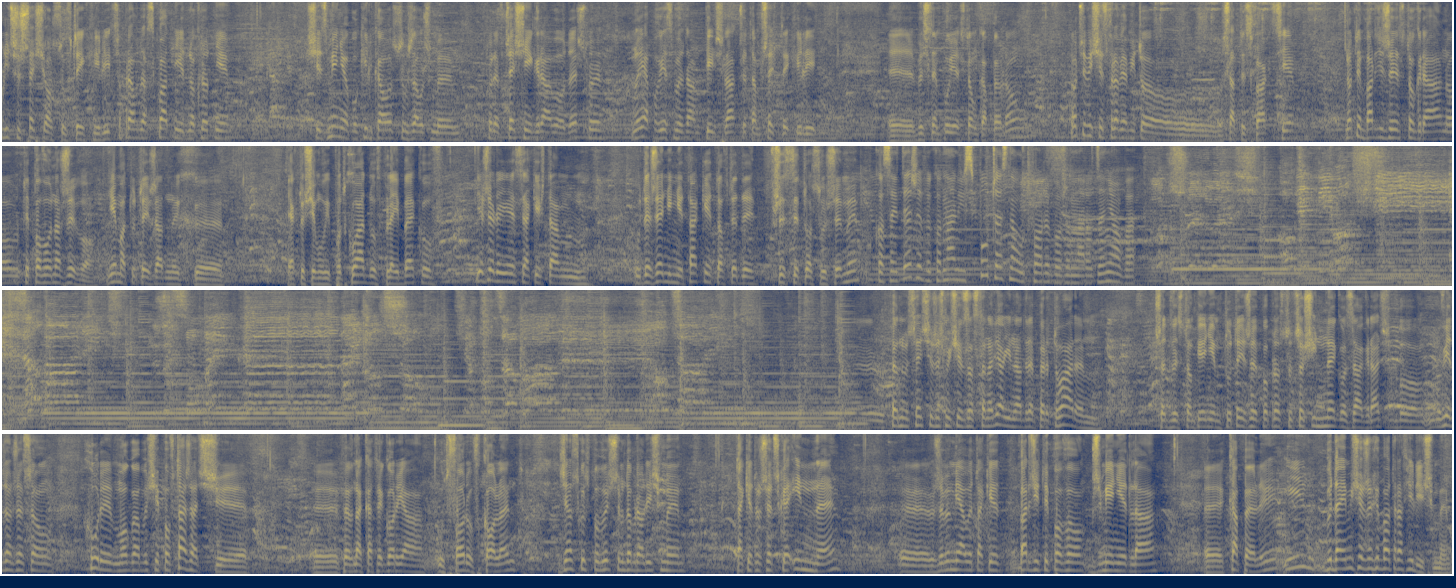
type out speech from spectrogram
Liczy 6 osób w tej chwili. Co prawda skład niejednokrotnie się zmieniał, bo kilka osób, załóżmy, które wcześniej grały, odeszły. No ja powiedzmy tam 5 lat, czy tam 6 w tej chwili y, występuję z tą kapelą. No oczywiście sprawia mi to y, satysfakcję. No tym bardziej, że jest to gra no, typowo na żywo. Nie ma tutaj żadnych, y, jak to się mówi, podkładów, playbacków. Jeżeli jest jakieś tam uderzenie nie takie, to wtedy wszyscy to słyszymy. Kosejderzy wykonali współczesne utwory bożonarodzeniowe. W pewnym sensie żeśmy się zastanawiali nad repertuarem przed wystąpieniem tutaj, żeby po prostu coś innego zagrać, bo wiedząc, że są chóry, mogłaby się powtarzać e, e, pewna kategoria utworów, kolęd. W związku z powyższym dobraliśmy takie troszeczkę inne, e, żeby miały takie bardziej typowo brzmienie dla kapely i wydaje mi się, że chyba trafiliśmy.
